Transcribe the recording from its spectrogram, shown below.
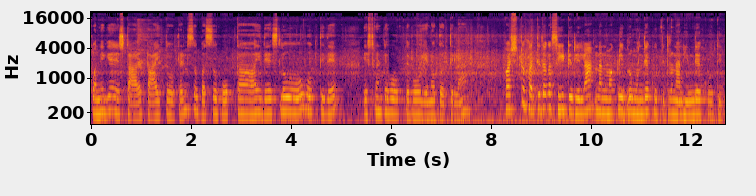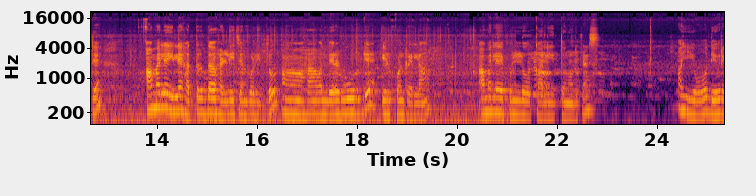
ಕೊನೆಗೆ ಸ್ಟಾರ್ಟ್ ಆಯಿತು ಫ್ರೆಂಡ್ಸ್ ಬಸ್ಸು ಹೋಗ್ತಾ ಇದೆ ಸ್ಲೋ ಹೋಗ್ತಿದೆ. ಎಷ್ಟು ಗಂಟೆ ಹೋಗ್ತೇವೋ ಏನೋ ಗೊತ್ತಿಲ್ಲ. ಫಸ್ಟ್ ಹತ್ತಿದಾಗ ಸೀಟ್ ಇರಲಿಲ್ಲ. ನನ್ನ ಮಕ್ಕಳು ಇಬ್ಬರು ಮುಂದೆ ಕೂತಿದ್ರು, ನಾನು ಹಿಂದೆ ಕೂತಿದ್ದೆ. ಆಮೇಲೆ ಇಲ್ಲೇ ಹತ್ತಿರದ ಹಳ್ಳಿ ಜನಗಳಿದ್ರು. ಒಂದೆರಡು ಊರಿಗೆ ಇಳ್ಕೊಂಡ್ರೆಲ್ಲ. ಆಮೇಲೆ ಫುಲ್ಲು ಖಾಲಿ ಇತ್ತು ನೋಡಿ ಫ್ರೆಂಡ್ಸ್. ಅಯ್ಯೋ ದೇವ್ರೆ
